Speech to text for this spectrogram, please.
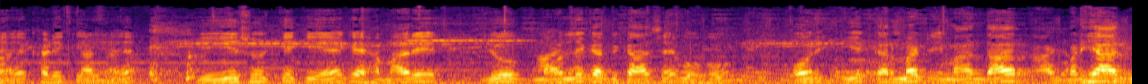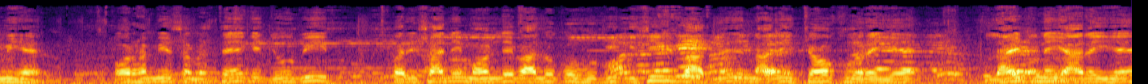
हैं खड़े किए हैं ये ये सोच के किए हैं कि हमारे जो मोहल्ले का विकास है वो हो और ये कर्मठ ईमानदार और बढ़िया आदमी है। और हम ये समझते हैं कि जो भी परेशानी मोहल्ले वालों को होगी किसी भी बात में नाली चौक हो रही है लाइट नहीं आ रही है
